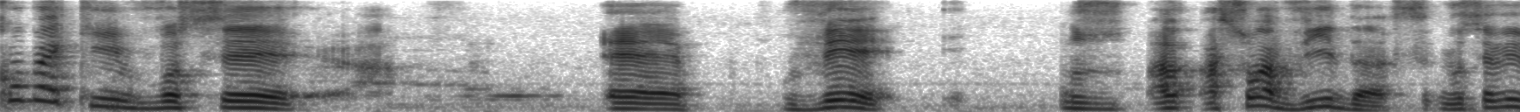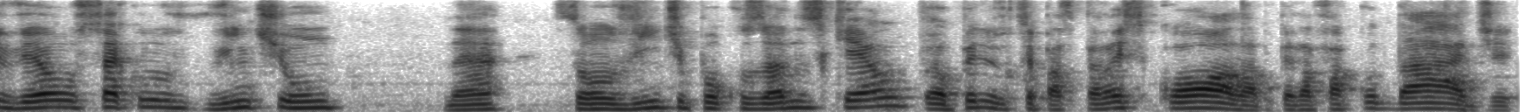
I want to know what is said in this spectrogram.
como é que você é, vê os, a, a, sua vida? Você viveu o século XXI, né? São 20 e poucos anos, que é o, é o período que você passa pela escola, pela faculdade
